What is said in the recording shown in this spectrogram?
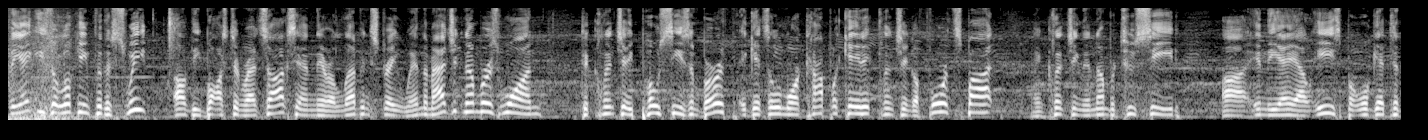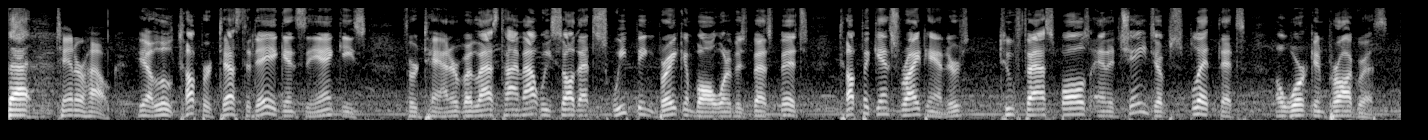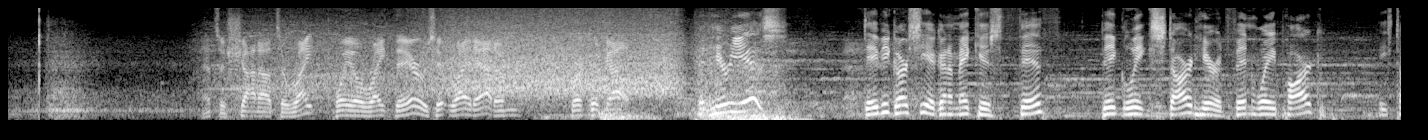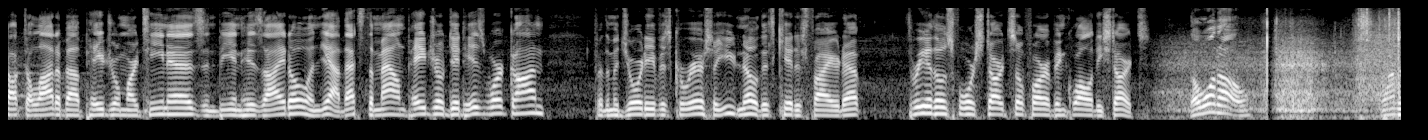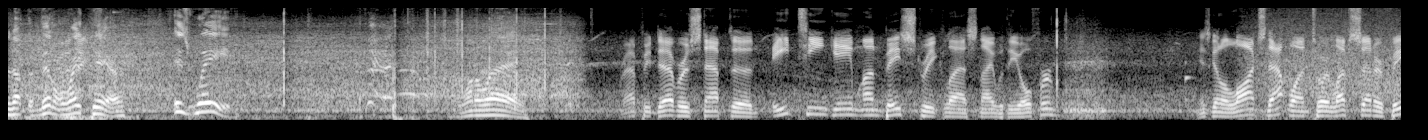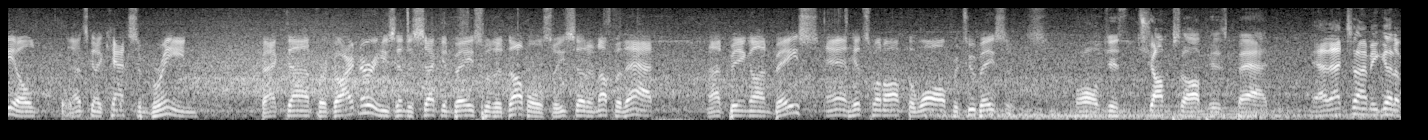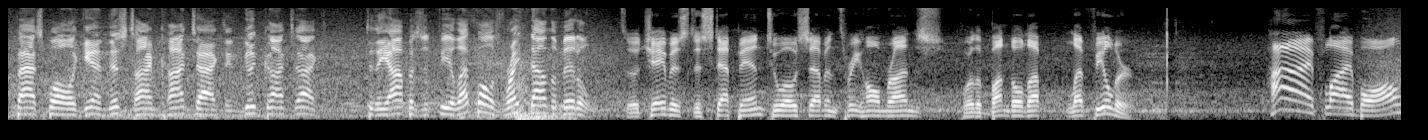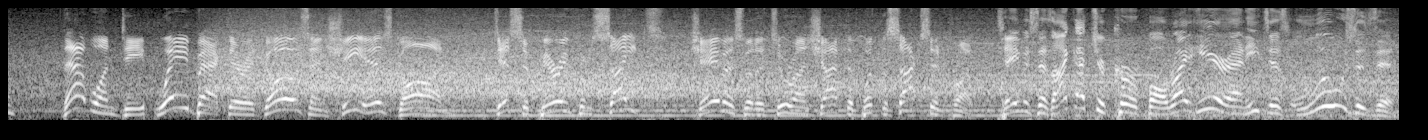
the Yankees are looking for the sweep of the Boston Red Sox and their 11th straight win. The magic number is one to clinch a postseason berth. It gets a little more complicated, clinching a fourth spot and clinching the number two seed uh, in the AL East, but we'll get to that. Tanner Houck. Yeah, a little tougher test today against the Yankees for Tanner, but last time out we saw that sweeping breaking ball, one of his best pitch. Tough against right-handers, two fastballs and a changeup split that's a work in progress. That's a shot out to right. Puello right there was hit right at him for a quick out. And here he is. Deivi Garcia going to make his fifth big league start here at Fenway Park. He's talked a lot about Pedro Martinez and being his idol. And yeah, that's the mound Pedro did his work on for the majority of his career. So you know this kid is fired up. Three of those four starts so far have been quality starts. The 1 0. Rounded up the middle right there is Wade. One away. Rafi Devers snapped an 18 game on base streak last night with the Ofer. He's going to launch that one toward left center field. That's going to catch some green. Back down for Gardner. He's into second base with a double, so he said enough of that. Not being on base and hits one off the wall for two bases. Ball just jumps off his bat. Yeah, that time he got a fastball again. This time contact and good contact to the opposite field. That ball's right down the middle. So Chavis to step in 207 three home runs for the bundled up left fielder. High fly ball. That one deep way back there it goes and she is gone disappearing from sight. Chavis with a two-run shot to put the Sox in front. Chavis says I got your curveball right here and he just loses it.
